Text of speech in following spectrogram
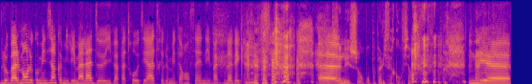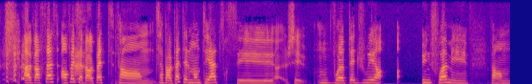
globalement, le comédien, comme il est malade, euh, il va pas trop au théâtre et le metteur en scène est pas cool avec lui. Il est très Euh, méchant, on peut pas lui faire confiance. mais à part ça, en fait, ça parle pas, enfin, ça parle pas tellement de théâtre. C'est, on voilà peut-être jouer un- un- une fois, mais enfin,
